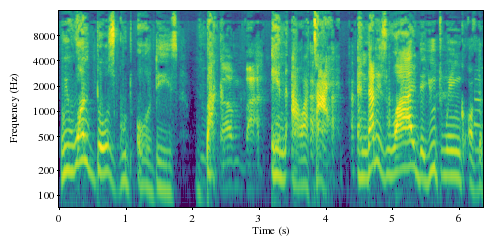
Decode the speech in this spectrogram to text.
We want those good old days back, back. in our time. and that is why the youth wing of the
